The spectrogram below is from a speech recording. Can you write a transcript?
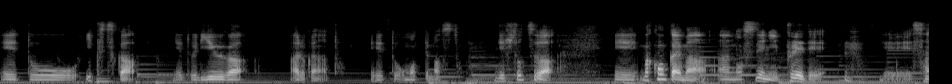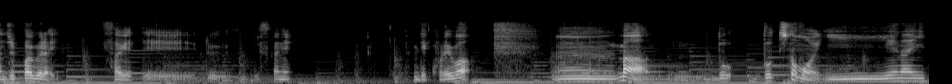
えっ、と、いくつか、えーと理由があるかなと,、えーと思ってますと。で、一つは、えーまあ、今回、まあ、あの、すでにプレで、えー30%ぐらい下げてるんですかね。で、これは、うーん、まあ、ど、どっちとも言えないっ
